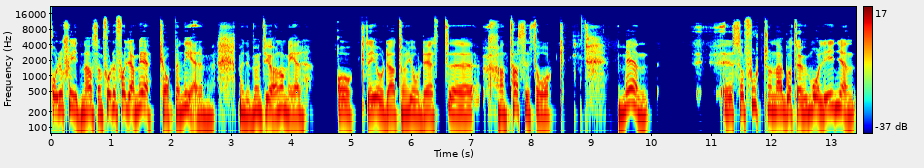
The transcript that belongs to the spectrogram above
på dig skidorna och sen får du följa med kroppen ner. Men du behöver inte göra något mer. Och det gjorde att hon gjorde ett eh, fantastiskt åk. Men så fort hon har gått över mållinjen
